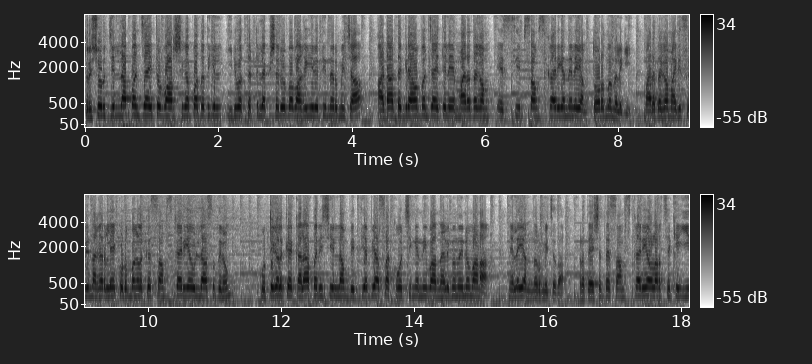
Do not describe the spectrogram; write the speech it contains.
തൃശൂർ ജില്ലാ പഞ്ചായത്ത് വാർഷിക പദ്ധതിയിൽ ഇരുപത്തെട്ട് ലക്ഷം രൂപ വകയിരുത്തി നിർമ്മിച്ച അടാട്ട് ഗ്രാമപഞ്ചായത്തിലെ മരതകം എസ് സി സാംസ്കാരിക നിലയം തുറന്നു നൽകി. മരതകം അരിശ്രീ നഗറിലെ കുടുംബങ്ങൾക്ക് സാംസ്കാരിക ഉല്ലാസത്തിനും കുട്ടികൾക്ക് കലാപരിശീലനം വിദ്യാഭ്യാസ കോച്ചിംഗ് എന്നിവ നൽകുന്നതിനുമാണ് നിലയം നിർമ്മിച്ചത്. പ്രദേശത്തെ സാംസ്കാരിക വളർച്ചയ്ക്ക് ഈ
